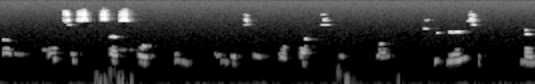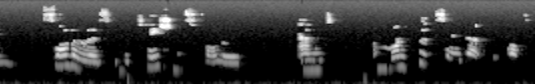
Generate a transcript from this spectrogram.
um, also successful in, in the terms of that created many followers, imitations followed, and one could say that the Gothic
